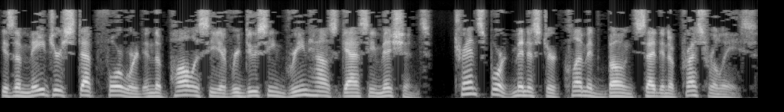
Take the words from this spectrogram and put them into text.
is a major step forward in the policy of reducing greenhouse gas emissions, Transport Minister Clement Beaune said in a press release.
